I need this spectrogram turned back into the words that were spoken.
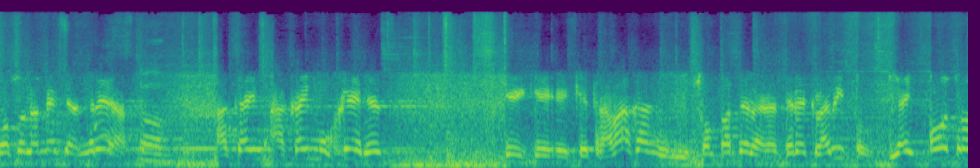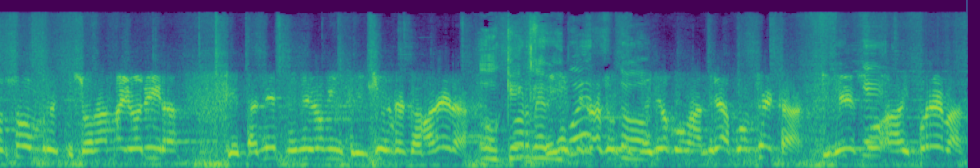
no solamente a Andrea. Acá hay, acá hay mujeres que, que, que, trabajan y son parte de la cartera de clavito. Y hay otros hombres, que son la mayoría, que también pudieron infringir de esta manera. Okay, en este caso sucedió con Andrea Fonseca. Y de eso hay pruebas.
